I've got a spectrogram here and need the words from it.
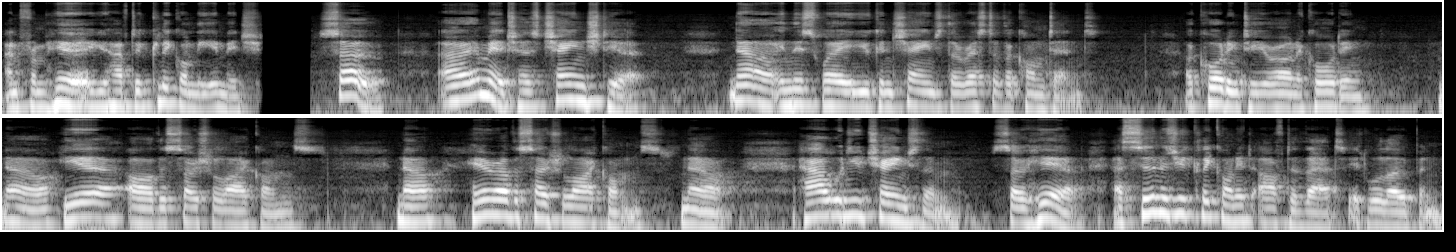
And from here, you have to click on the image. So, our image has changed here. Now, in this way, you can change the rest of the content according to your own according. Now, here are the social icons. Now, here are the social icons. Now, how would you change them? So here, as soon as you click on it after that, it will open.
